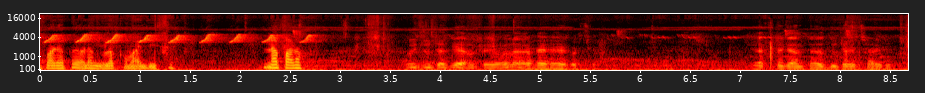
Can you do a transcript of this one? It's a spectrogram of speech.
পারে পরে অনেকগুলো কমাই দিছে। না পারো। ওই দুটাকে আনতে হবে না? হ্যাঁ হ্যাঁ করছে। একটাকে আনতে হবে দুটাকে ছাড়ে দিচ্ছে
